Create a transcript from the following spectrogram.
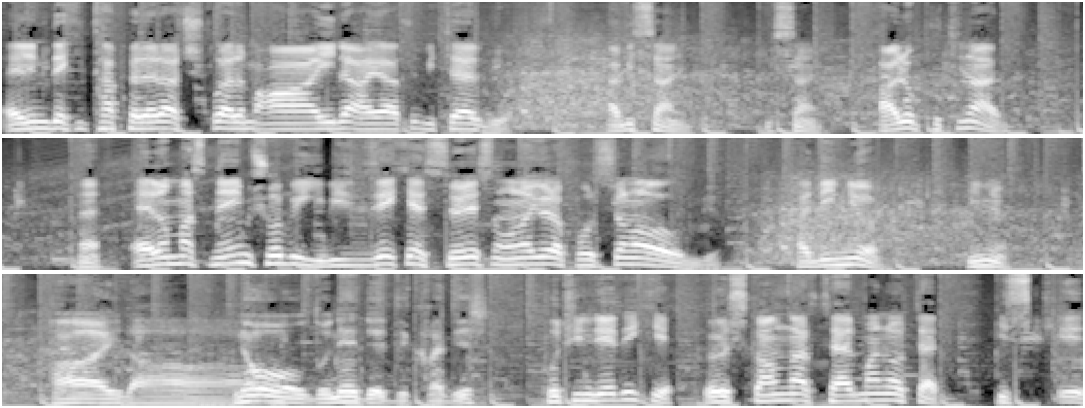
elimdeki tapeleri açıklarım aile hayatı biter diyor. Ha bir saniye. Bir saniye. Alo Putin abi. He. Elon Musk neymiş o bilgi? Biz bizeyken söylesin ona göre pozisyon alalım diyor. Ha dinliyor. Dinliyor. Hayda. Ne oldu ne dedi Kadir? Putin dedi ki Özkanlar Termal Otel İsk, e,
